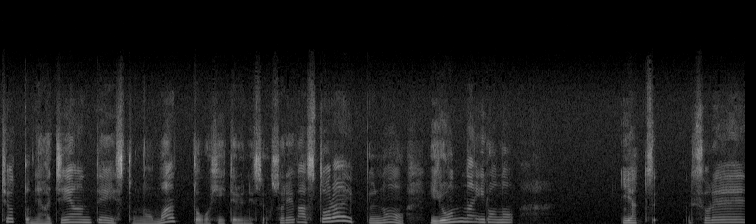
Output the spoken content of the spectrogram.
ちょっとねアジアンテイストのマットを引いてるんですよ。それがストライプのいろんな色のやつ。それ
